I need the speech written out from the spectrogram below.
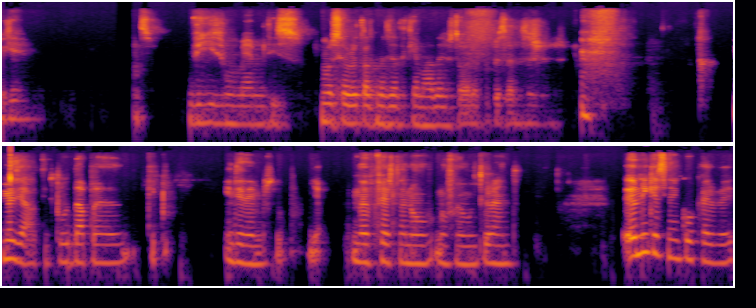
O quê? Não sei. Vi um meme disso. O meu cérebro está demasiado queimado a esta hora para pensar nessas coisas. Mas já, tipo, dá para. Tipo, entendemos. Tipo, yeah, Na festa não, não foi muito grande. A única cena que eu quero ver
